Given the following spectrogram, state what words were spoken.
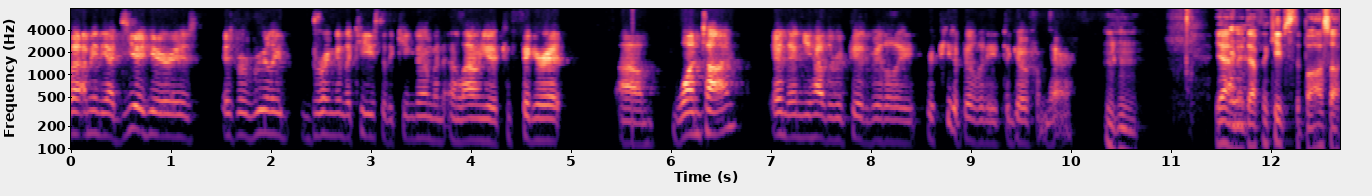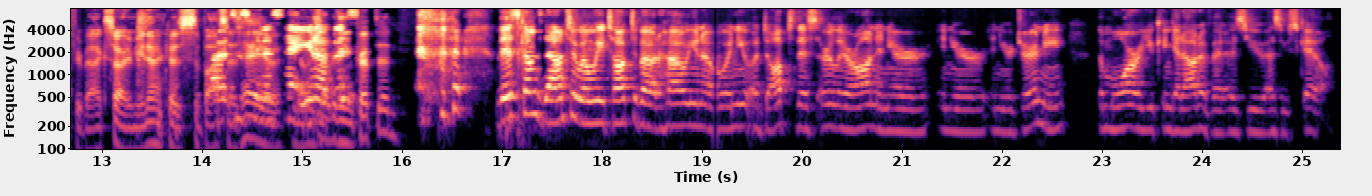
But I mean, the idea here is is we're really bringing the keys to the kingdom and allowing you to configure it um, one time, and then you have the repeatability repeatability to go from there. Mm-hmm. Yeah, and, and, it definitely keeps the boss off your back. Sorry, Mina, because the boss says, "Hey, say, you know, everything this, encrypted." this comes down to when we talked about how you know when you adopt this earlier on in your in your in your journey, the more you can get out of it as you as you scale.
